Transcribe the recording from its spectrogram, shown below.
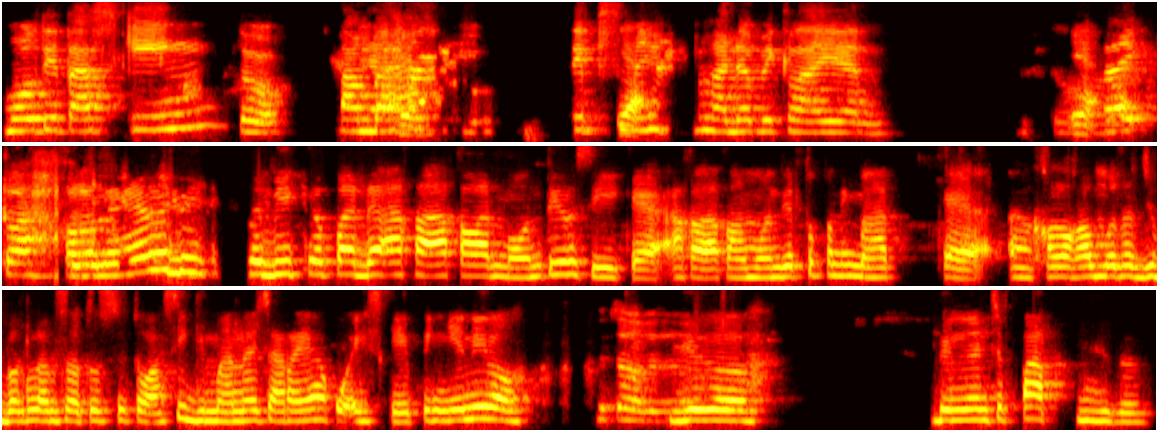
multitasking, tuh tambah ya. tipsnya ya. menghadapi klien. Ya. Baiklah, kalau sebenarnya lebih lebih kepada akal-akalan montir sih, kayak akal-akalan montir tuh penting banget. Kayak uh, kalau kamu terjebak dalam suatu situasi, gimana caranya aku escaping ini loh? Betul betul. Gitu, dengan cepat gitu.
